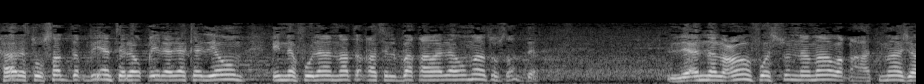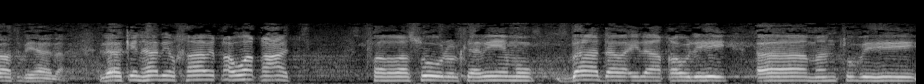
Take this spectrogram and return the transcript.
هذا تصدق بأنت لو قيل لك اليوم إن فلان نطقت البقرة له ما تصدق. لأن العرف والسنة ما وقعت ما جرت بهذا. لكن هذه الخارقة وقعت. فالرسول الكريم بادر إلى قوله آمنت به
